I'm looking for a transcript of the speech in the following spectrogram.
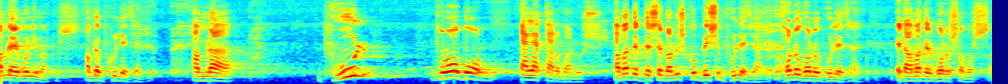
আমরা এমনই মানুষ, আমরা ভুলে যাই। আমরা ভুল প্রবণ এলাকার মানুষ। আমাদের দেশের মানুষ খুব বেশি ভুলে যায়, ঘন ঘন ভুলে যায়। এটা আমাদের বড় সমস্যা।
